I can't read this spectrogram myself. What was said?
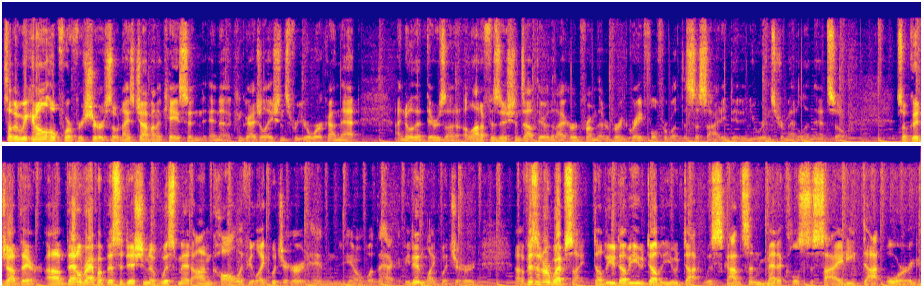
something we can all hope for for sure. So nice job on the case, and, and uh, congratulations for your work on that. I know that there's a, a, lot of physicians out there that I heard from that are very grateful for what the society did, and you were instrumental in that. So, so good job there. Um, that'll wrap up this edition of WisMed on Call. If you liked what you heard, and you know what the heck, if you didn't like what you heard, uh, visit our website www.wisconsinmedicalsociety.org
